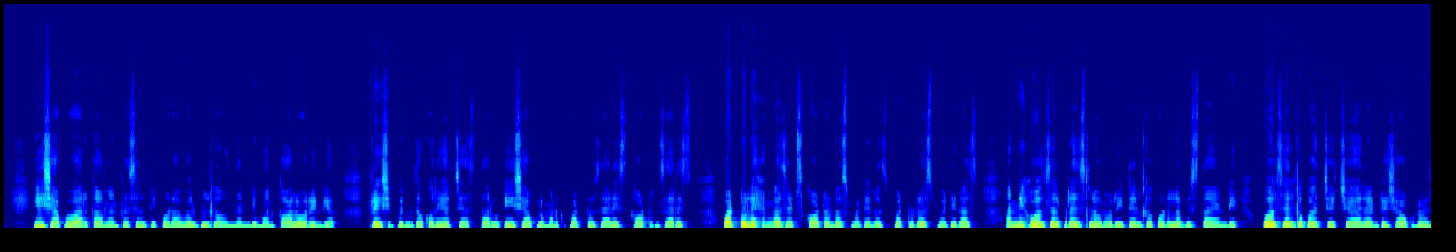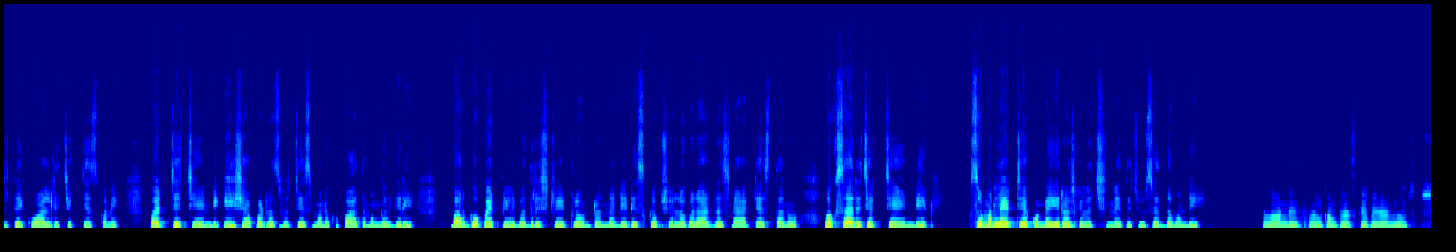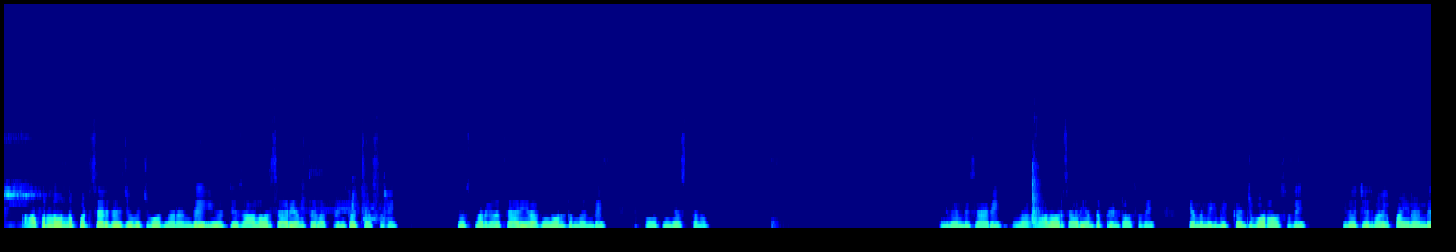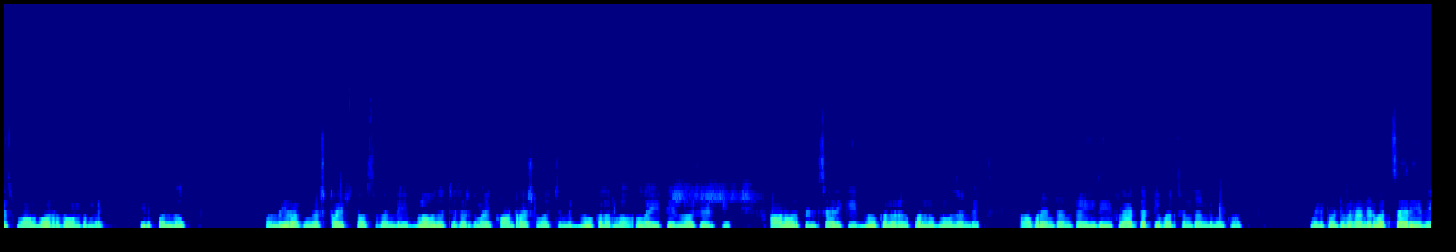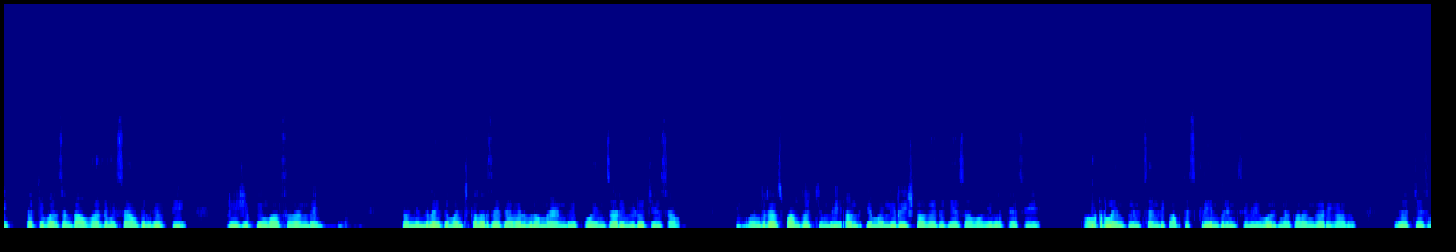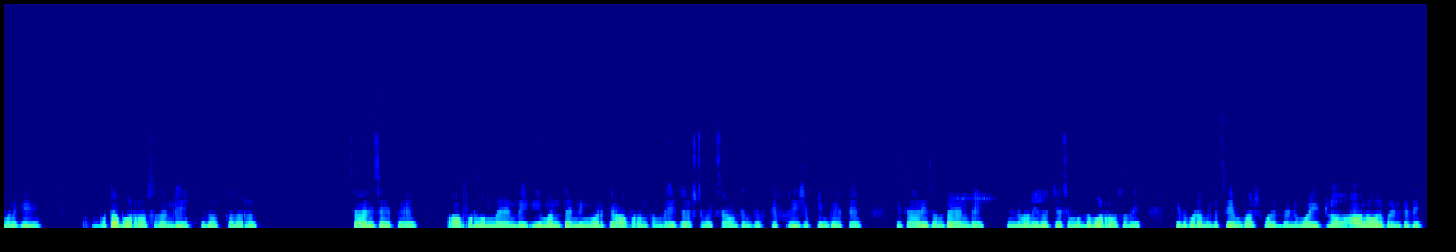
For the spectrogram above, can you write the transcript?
ఈ షాప్ వారికి ఆన్లైన్ ఫెసిలిటీ కూడా అవైలబుల్గా ఉందండి. మనకు ఆల్ ఓవర్ ఇండియా ఫ్రీ షిప్పింగ్తో కొరియర్ చేస్తారు. ఈ షాప్లో మనకు పట్టు శారీస్, కాటన్ శారీస్, పట్టు lehenga sets, cotton dress materials, పట్టు డ్రెస్ మెటీరియల్స్ అన్ని హోల్సేల్ ప్రైస్లోనూ రీటైల్గా కూడా లభిస్తాయండి. హోల్సేల్గా పర్చేజ్ చేయాలంటే షాప్ను విజిట్ క్వాలిటీ చెక్ చేసుకొని పర్చేజ్ చేయండి. ఈ షాప్ అడ్రస్ వచ్చి వచ్చేసి మనకు పాత మంగళగిరి భార్గోపేట్ నీలభద్రి స్ట్రీట్లో ఉంటుందండి. డిస్క్రిప్షన్లో కూడా అడ్రస్ని యాడ్ చేస్తాను. ఒకసారి చెక్ చేయండి. సో మనం లేట్ చేయకుండా ఈ రోజుకి కలెక్షన్ అయితే చూసేద్దామండి. హలో అండి వెల్కమ్ టు ఎస్కేపీ హ్యాండ్లూమ్స్ ఆఫర్లో ఉన్న పొట్టి శారీస్ అయితే చూపించబోతున్నానండి ఇది వచ్చేసి ఆల్ ఓవర్ శారీ అంతా ఇలా ప్రింట్ వచ్చేస్తుంది చూస్తున్నారు కదా శారీ ఈ రకంగా ఉంటుందండి ఓపెన్ చేస్తాను ఇదండి శారీ ఇలా ఆల్ ఓవర్ శారీ అంతా ప్రింట్ వస్తుంది కింద మీకు బిగ్ కంచి బార్డర్ వస్తుంది. ఇది వచ్చేసి మనకి పైన అండి స్మాల్ బార్డర్తో ఉంటుంది. ఇది పళ్ళు. పళ్ళు ఈ రకంగా స్ట్రైప్స్తో వస్తుందండి. బ్లౌజ్ వచ్చేసరికి మనకి కాంట్రాస్ట్లో వచ్చింది బ్లూ కలర్లో లైట్ ఎల్లో షేడ్కి ఆల్ ఓవర్ ప్రింట్ శారీకి బ్లూ కలర్ పళ్ళు బ్లౌజ్ అండి. ఆఫర్ ఏంటంటే ఇది ఫ్లాట్ థర్టీ పర్సెంట్ అండి మీకు. మీకు twenty five hundred worth sari ఇది. థర్టీ పర్సెంట్ ఆఫర్ అంటే మీకు సెవెంటీన్ ఫిఫ్టీ ఫ్రీ షిప్పింగ్ వస్తుందండి. చూడండి ఇందులో అయితే మంచి కలర్స్ అయితే అవైలబుల్ ఉన్నాయండి. పోయినసారి వీడియో చేసాం మంచి రెస్పాన్స్ వచ్చింది. అందుకే మళ్ళీ రీస్టాక్ అయితే చేసాము ఇది వచ్చేసి అవుటర్ లైన్ ప్రింట్స్ అండి. కాకపోతే స్క్రీన్ ప్రింట్స్ ఇవి. ఒరిజినల్ కలంకారీ కాదు. ఇది వచ్చేసి మనకి బుటా బోర్డర్ వస్తుందండి. ఇది ఒక కలరు. శారీస్ అయితే ఆఫర్లు ఉన్నాయండి. ఈ మంత్ ఎండింగ్ వరకే ఆఫర్ ఉంటుంది. జస్ట్ మీకు సెవెంటీన్ ఫిఫ్టీ ఫ్రీ షిప్పింగ్ అయితే ఈ శారీస్ ఉంటాయండి. ఇందులోనే ఇది వచ్చేసి ముద్ద బార్డర్ వస్తుంది. ఇది కూడా మీకు సేమ్ కాస్ట్ పడుతుందండి వైట్లో ఆల్ ఓవర్ ప్రింట్ ఇది.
